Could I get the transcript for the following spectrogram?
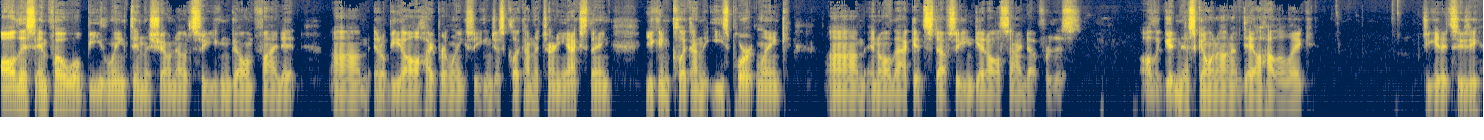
all this info will be linked in the show notes so you can go and find it. Um, it'll be all hyperlinked, so you can just click on the Tourney X thing. You can click on the Eastport link um, and all that good stuff so you can get all signed up for this, all the goodness going on on Dale Hollow Lake. Did you get it, Susie?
